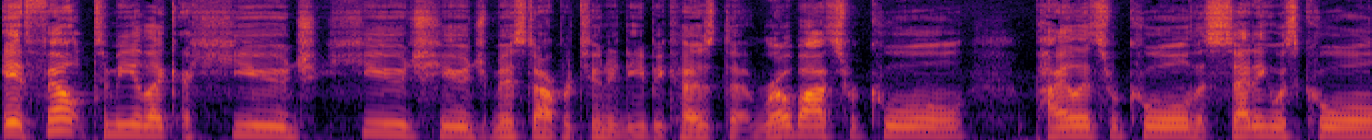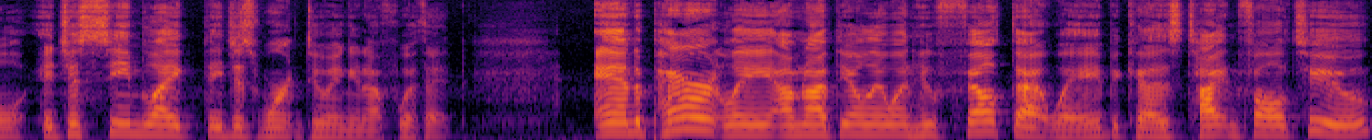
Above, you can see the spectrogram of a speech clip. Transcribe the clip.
it felt to me like a huge huge huge missed opportunity because the robots were cool pilots were cool the setting was cool it just seemed like they just weren't doing enough with it and apparently, I'm not the only one who felt that way because Titanfall 2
